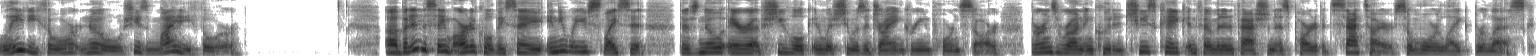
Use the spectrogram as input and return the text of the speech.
Lady Thor? No, she's Mighty Thor. Uh, but in the same article, they say, any way you slice it, there's no era of She Hulk in which she was a giant green porn star. Byrne's run included cheesecake and feminine fashion as part of its satire, so more like burlesque.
